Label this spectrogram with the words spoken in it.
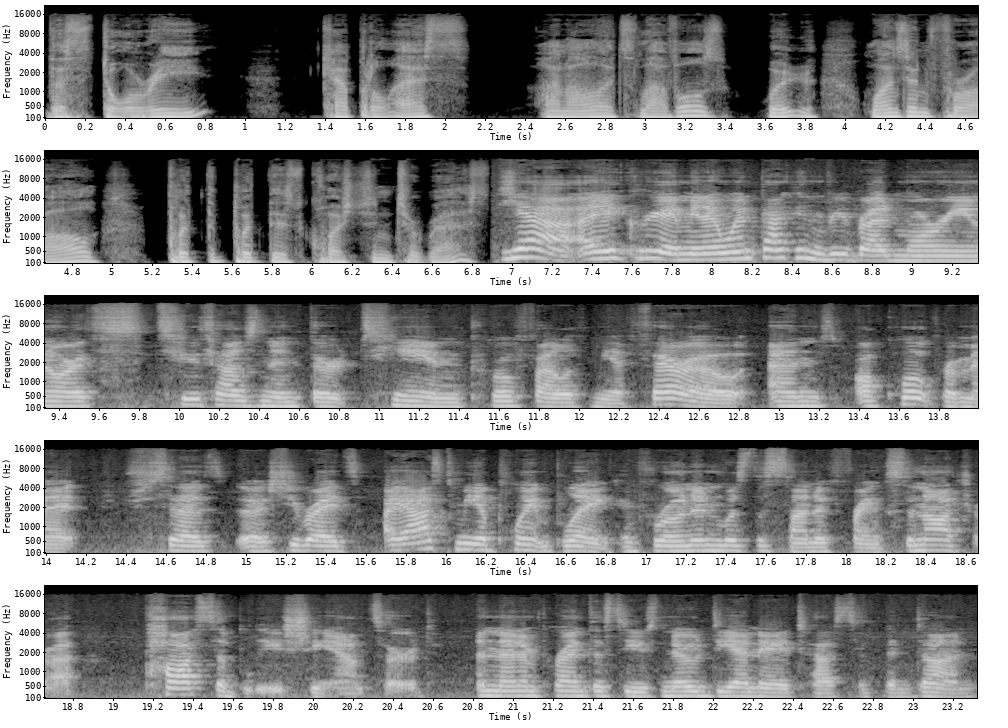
the story, capital S, on all its levels? once and for all put the, put this question to rest? Yeah, I agree. I mean, I went back and reread Maureen Orth's 2013 profile of Mia Farrow, and I'll quote from it. She says, uh, she writes, I asked Mia point blank if Ronan was the son of Frank Sinatra. Possibly, she answered. And then in parentheses, no DNA tests have been done.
